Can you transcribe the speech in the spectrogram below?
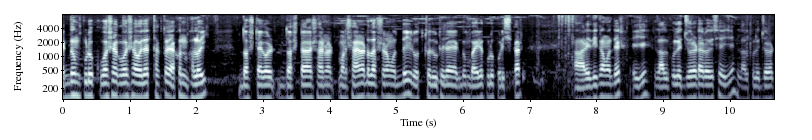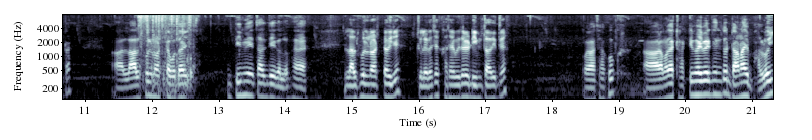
একদম পুরো কুয়াশা কুয়াশা ওয়েদার থাকতো, এখন ভালোই। দশটা এগারো, দশটা সাড়ে নটা মানে সাড়ে নটা, দশটার মধ্যেই রোদ টোদ উঠে যায় একদম বাইরে, পুরো পরিষ্কার। আর এদিকে আমাদের এই যে লাল ফুলের জোড়াটা রয়েছে, এই যে লাল ফুলের জোড়াটা। আর লাল ফুল নটটা বোধহয় ডিমে তা দিয়ে গেল হ্যাঁ। লাল ফুল নটটা ওই যে চলে গেছে খাঁচার ভিতরে ডিম তা দিতে। ওরা থাকুক। আর আমাদের থার্টি ফাইভের কিন্তু ডানায় ভালোই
